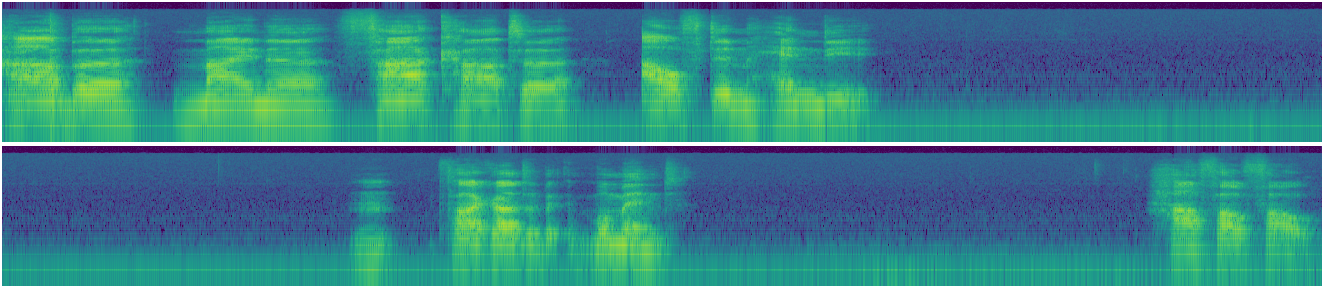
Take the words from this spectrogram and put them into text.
habe meine Fahrkarte auf dem Handy. Fahrkarte. Moment. HVV.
